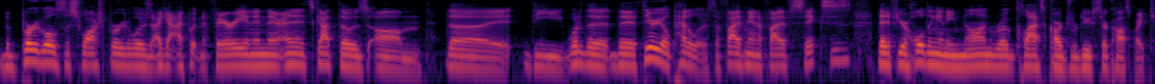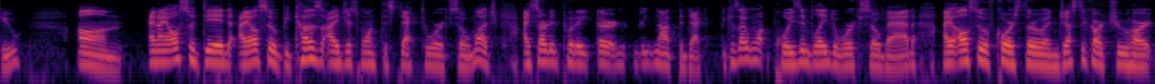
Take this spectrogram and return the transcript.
the burgles, the swashbucklers. I got I put Nefarian in there, and it's got those um the the what are the the ethereal peddlers, the five mana five sixes that if you're holding any non rogue class cards, reduce their cost by two. Um, and I also did, I also, because I just want this deck to work so much, I started putting, or not the deck, because I want Poison Blade to work so bad. I also, of course, throw in Justicar Trueheart,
